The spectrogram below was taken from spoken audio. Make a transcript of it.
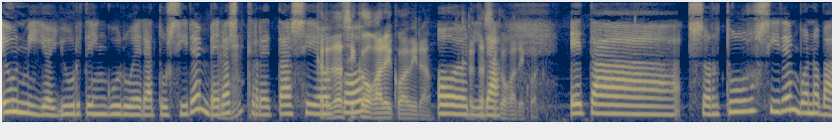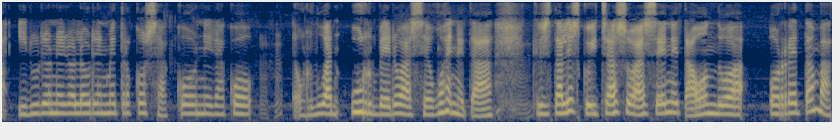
eun milioi urte inguru eratu ziren, beraz Mhm. kretazioko... Kretaziko garekoa dira. Hori da. Eta sortu ziren, bueno, ba, iruronero lauren metroko sakonerako orduan ur beroa zegoen eta kristalesko itsasoa zen eta ondoa horretan, ba,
